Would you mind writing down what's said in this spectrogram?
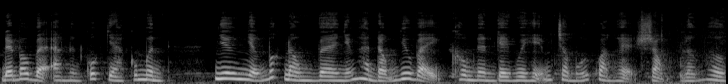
để bảo vệ an ninh quốc gia của mình. Nhưng những bất đồng về những hành động như vậy không nên gây nguy hiểm cho mối quan hệ rộng lớn hơn.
